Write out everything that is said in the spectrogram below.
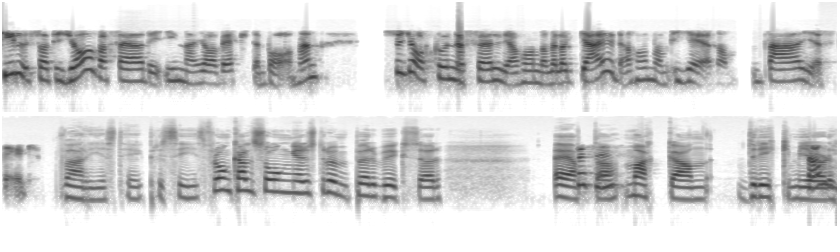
till så att jag var färdig innan jag väckte barnen. Så jag kunde följa honom eller guida honom igenom varje steg. Varje steg, precis. Från kalsonger, strumpor, byxor, äta, Precis. mackan, drick mjölk,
